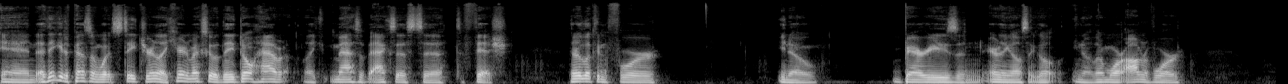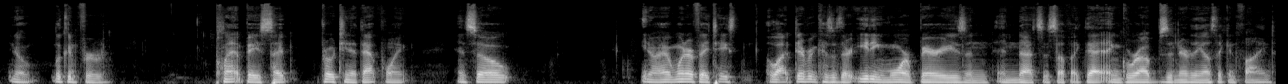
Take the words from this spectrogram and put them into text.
And I think it depends on what state you're in. Like here in New Mexico, they don't have like massive access to to fish. They're looking for, you know, berries and everything else that go. You know, they're more omnivore. You know, looking for plant based type protein at that point. And so, you know, I wonder if they taste a lot different because if they're eating more berries and, and nuts and stuff like that and grubs and everything else they can find.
